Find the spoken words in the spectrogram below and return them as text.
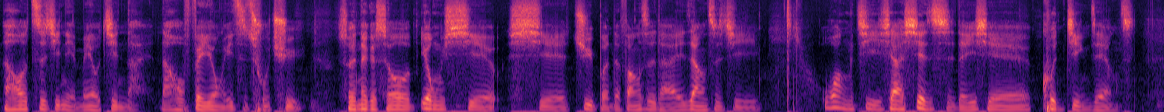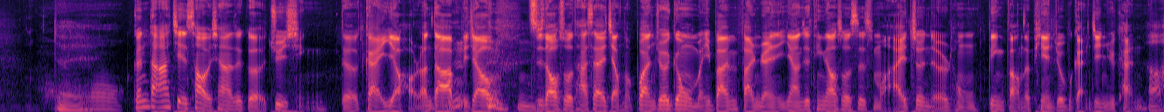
然后资金也没有进来，然后费用一直出去，所以那个时候用写写剧本的方式来让自己忘记一下现实的一些困境，这样子。对，跟大家介绍一下这个剧情的概要，好让大家比较知道说他是在讲什么，不然就会跟我们一般凡人一样，就听到说是什么癌症的儿童病房的片就不敢进去看啊。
